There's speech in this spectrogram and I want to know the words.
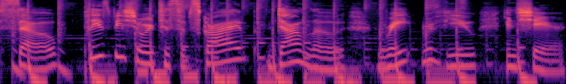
so, please be sure to subscribe, download, rate, review, and share.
